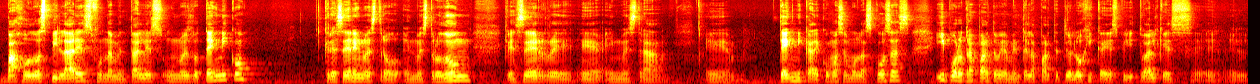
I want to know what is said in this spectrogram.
bajo dos pilares fundamentales. Uno es lo técnico, crecer en nuestro, en nuestro don, crecer eh, eh, en nuestra técnica de cómo hacemos las cosas. Y por otra parte, obviamente, la parte teológica y espiritual, que es el,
